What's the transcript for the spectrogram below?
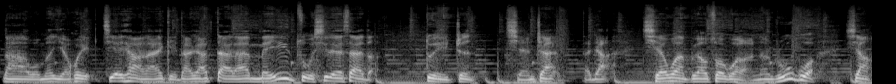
那我们也会接下来给大家带来每一组系列赛的对阵前瞻，大家千万不要错过了。那如果想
